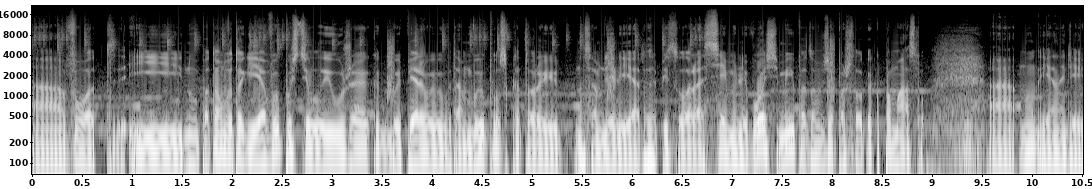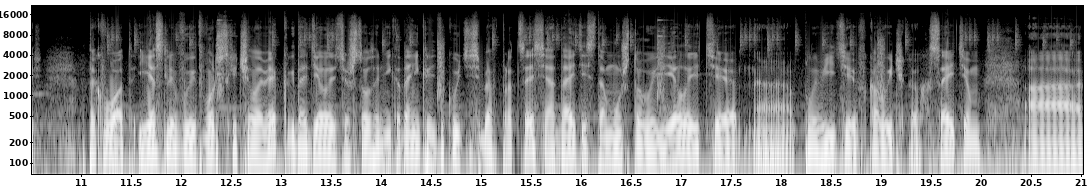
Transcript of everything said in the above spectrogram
А, вот, и, ну, потом в итоге я выпустил, и уже, как бы, первый там выпуск, который, на самом деле, я записывал раз 7 или 8, и потом все пошло как по маслу. А, ну, я надеюсь. Так вот, если вы творческий человек, когда делаете что-то, никогда не критикуйте себя в процессе, отдайтесь тому, что вы делаете, э, плывите в кавычках с этим, а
